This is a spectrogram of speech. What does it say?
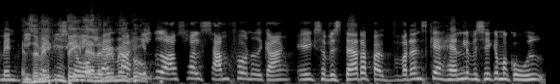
men vi, Altså, kan, vi skal del jo fandme for helvede også holde samfundet i gang. Ikke? Så hvis der er der, bare- hvordan skal jeg handle, hvis ikke jeg må gå ud?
